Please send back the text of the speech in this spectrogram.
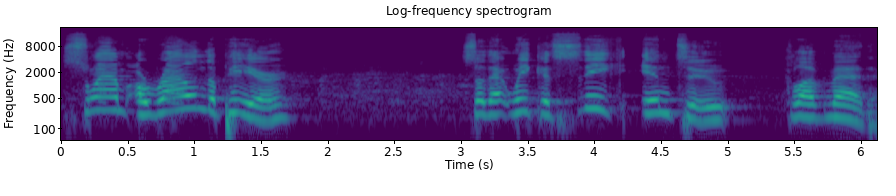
swam around the pier so that we could sneak into Club Med.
